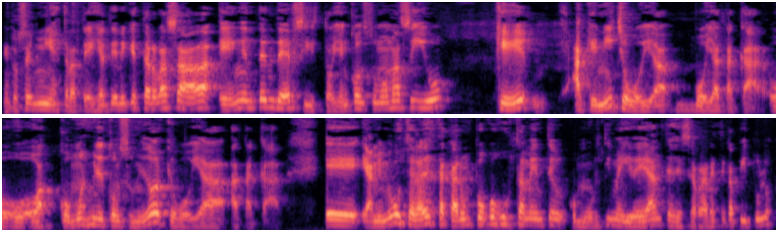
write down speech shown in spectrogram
Entonces mi estrategia tiene que estar basada en entender si estoy en consumo masivo, que, a qué nicho voy a, voy a atacar o, a cómo es el consumidor que voy a atacar. Eh, a mí me gustaría destacar un poco justamente como última idea antes de cerrar este capítulo,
